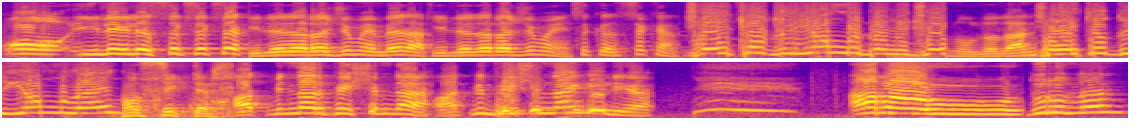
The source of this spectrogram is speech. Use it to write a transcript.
Oo hile hile sık sık sık. Hileler acımayın beyler. Hileler acımayın. Sıkın sıkın. Ceyto duyuyor mu beni? Ce- Ne oldu lan? Ceyto duyuyor mu lan? O siktir. Adminler peşimde. Admin peşimden geliyor. Abo! Durun lan.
